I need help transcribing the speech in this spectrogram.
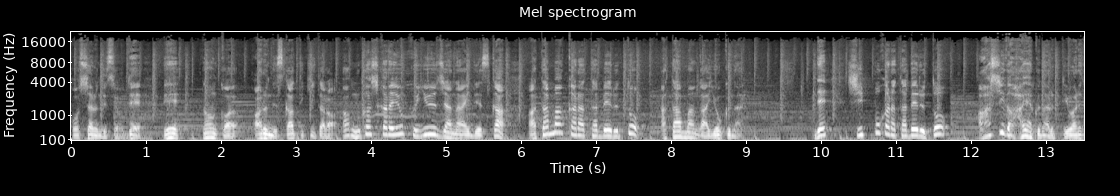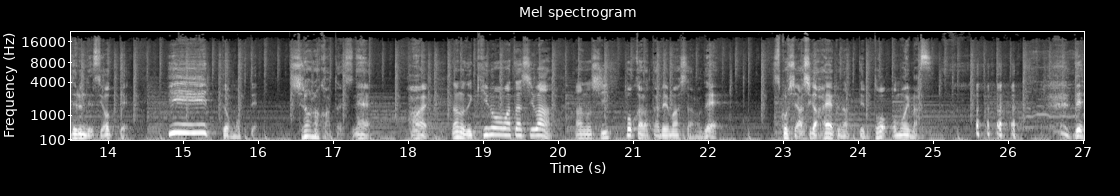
おっしゃるんですよ。でえなんかあるんですか？って聞いたらあ昔からよく言うじゃないですか。頭から食べると頭が良くなる。で尻尾から食べると足が速くなるって言われてるんですよって。えーって思って。知らなかったですね。はい。なので昨日私はあの尻尾から食べましたので少し足が速くなっていると思います。で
